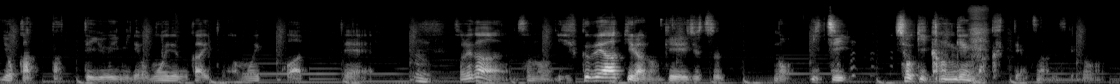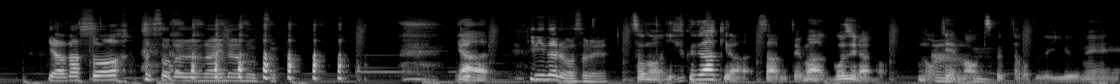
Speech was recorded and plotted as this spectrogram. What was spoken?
良かったっていう意味で思い出深いっていうのがもう一個あって、うん。それがその伊福部明の芸術の1初期還元学ってやつなんですけどやばそう。そのライナーノーツ。いや気になるわ、それ。その伊福部明さんってまあゴジラののテーマを作ったことで有名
